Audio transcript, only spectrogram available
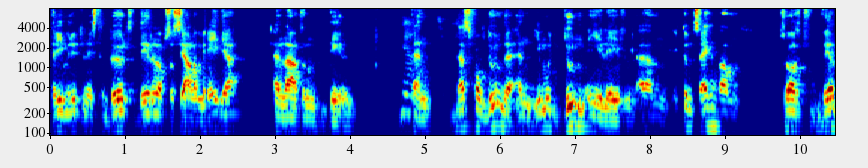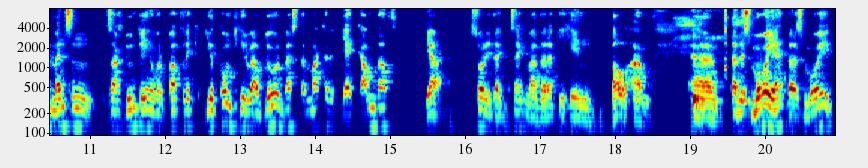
Drie minuten is het gebeurd. Delen op sociale media en laten delen. Ja. En dat is voldoende. En je moet doen in je leven. Um, je kunt zeggen van, zoals ik veel mensen zag doen tegenover Patrick, je komt hier wel door, beste makker, jij kan dat. Ja, sorry dat ik het zeg, maar daar heb je geen bal aan. Uh, dat is mooi, hè? Dat is mooi.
